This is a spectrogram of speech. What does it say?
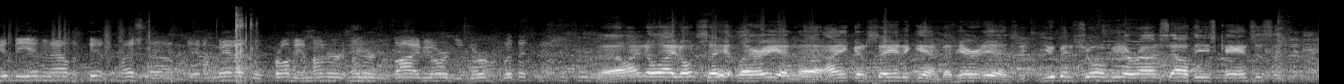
It'd be in and out of the pit in less um, in a minute with probably 100, 105 yards of dirt with it. Well, I know I don't say it, Larry, and uh, I ain't going to say it again, but here it is. You've been showing me around southeast Kansas and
